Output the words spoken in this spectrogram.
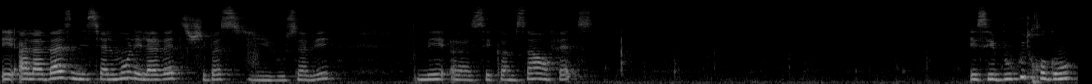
Et à la base, initialement, les lavettes, je sais pas si vous savez, mais c'est comme ça en fait. Et c'est beaucoup trop grand.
